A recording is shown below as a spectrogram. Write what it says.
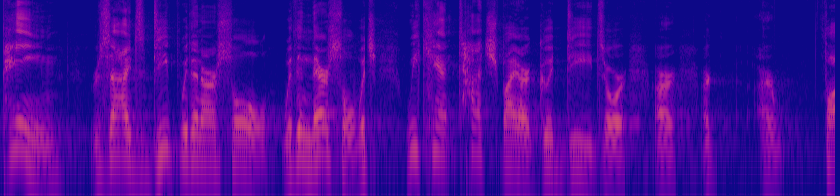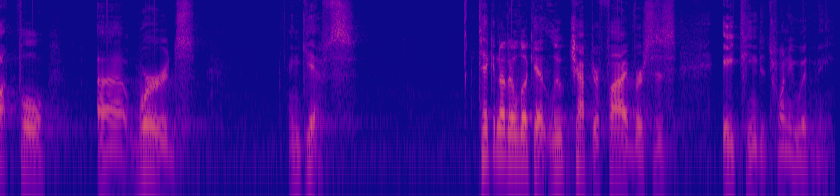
pain resides deep within our soul, within their soul, which we can't touch by our good deeds or our, our, our thoughtful uh, words and gifts. Take another look at Luke chapter 5, verses 18 to 20 with me.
